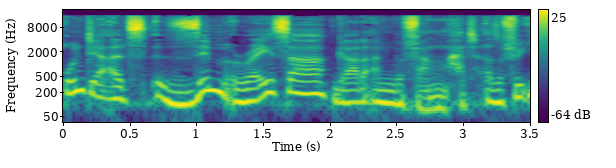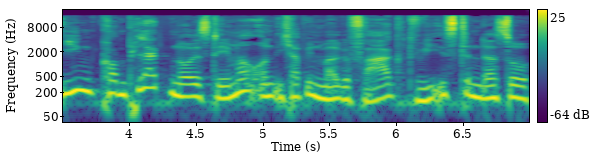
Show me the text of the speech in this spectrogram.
und der als Sim Racer gerade angefangen hat. Also für ihn komplett neues Thema und ich habe ihn mal gefragt, wie ist denn das so?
